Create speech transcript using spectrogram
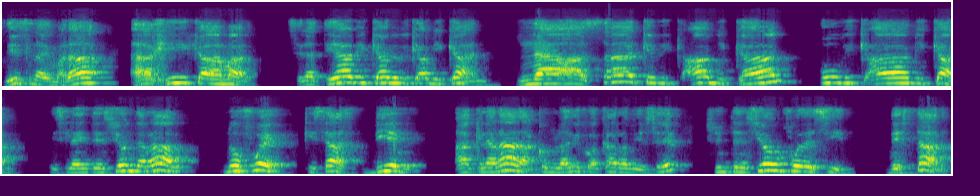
Dice la Gemara, Ajika Amar. Se la tía Mikan Mikan Naasa que Mikan u Mikan. Si la intención de Rab no fue quizás bien aclarada, como la dijo acá Rabbi su intención fue decir, de estar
